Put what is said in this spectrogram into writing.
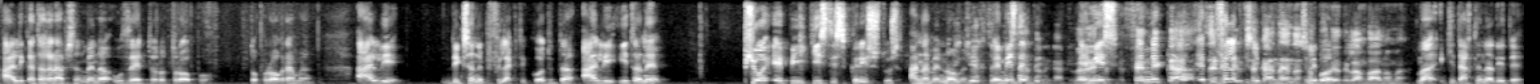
Άλλοι καταγράψαν με ένα ουδέτερο τρόπο το πρόγραμμα, άλλοι δείξαν επιφυλακτικότητα, άλλοι ήταν πιο επίοικοι στις κρίσεις τους, αναμενόμενο. Και εχθρικά ήταν κάποιοι. Δηλαδή, εμείς- θετικά εμείς- δεν επιφυλακτικοί. υπήρξε κανένας από Λοιπόν, ό,τι αντιλαμβάνομαι. Μα κοιτάξτε να δείτε,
